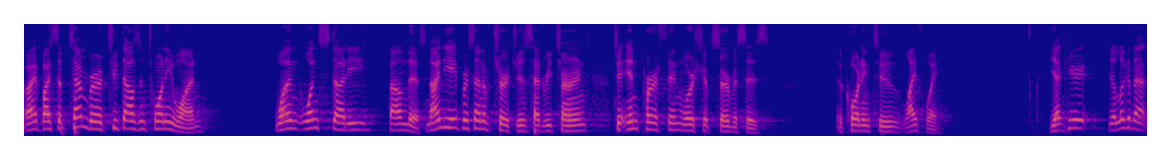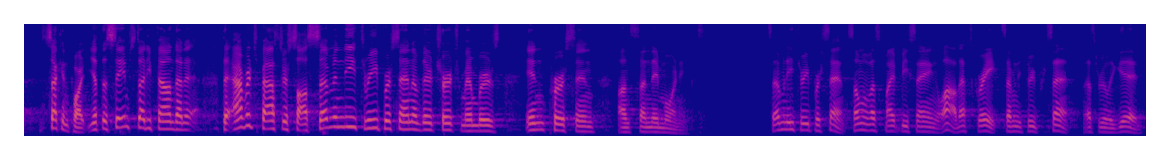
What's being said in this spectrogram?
right, by September 2021, one, one study found this 98% of churches had returned to in person worship services, according to Lifeway. Yet, here, yet look at that second part. Yet, the same study found that it, the average pastor saw 73% of their church members in person on Sunday mornings. 73%. Some of us might be saying, wow, that's great, 73%. That's really good.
